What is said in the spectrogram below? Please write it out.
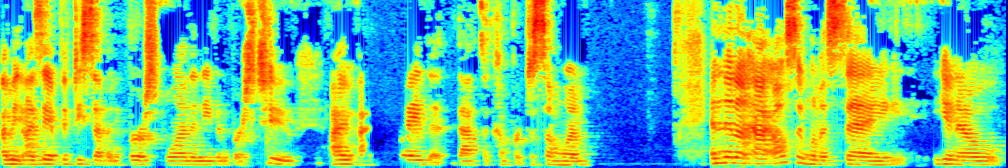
I mean, Isaiah 57, verse 1, and even verse 2, I, I that that's a comfort to someone. And then I, I also want to say, you know,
